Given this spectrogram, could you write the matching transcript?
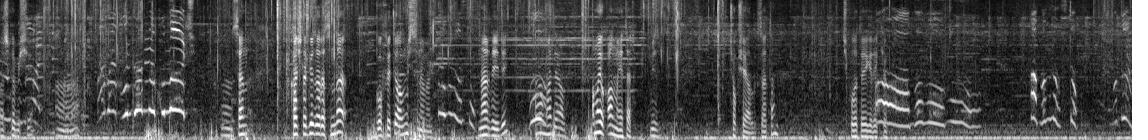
Başka bir şey. Aa. Ha, sen kaşla göz arasında gofreti almışsın hemen. Neredeydi? Tamam hadi al. Ama yok alma yeter. Biz çok şey aldık zaten. Çikolataya gerek yok. Aa baba bu. Ha baba stop. Bakın.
